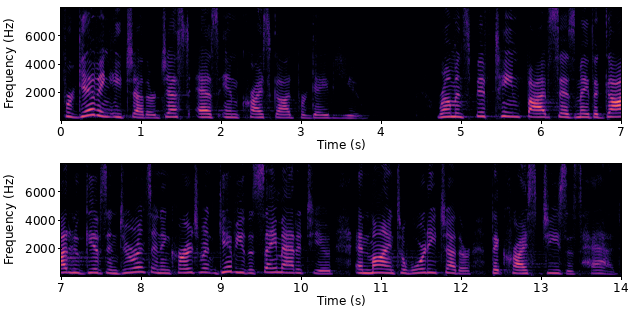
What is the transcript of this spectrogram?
forgiving each other just as in Christ God forgave you." Romans 15:5 says, May the God who gives endurance and encouragement give you the same attitude and mind toward each other that Christ Jesus had.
